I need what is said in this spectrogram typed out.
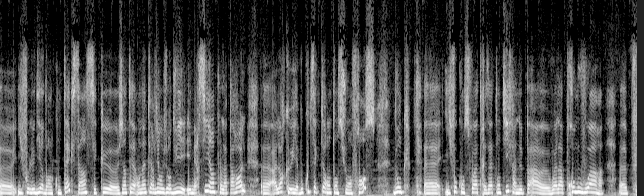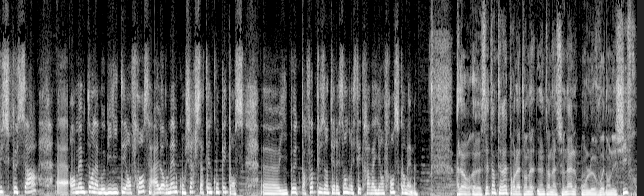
euh, il faut le dire dans le contexte, hein, c'est que euh, on intervient aujourd'hui et, merci hein, pour la parole, euh, alors qu'il y a beaucoup de secteurs en tension en France. Donc, il faut qu'on soit très attentif à ne pas, voilà, promouvoir plus que ça. en même temps, la mobilité en France, alors même qu'on cherche certaines compétences. il peut être parfois plus intéressant de rester travailler en France quand même. Alors, cet intérêt pour l'international, on le voit dans les chiffres.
